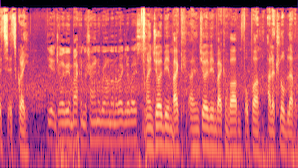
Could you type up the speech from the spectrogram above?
it's it's great. Do you enjoy being back on the training ground on a regular basis? I enjoy being back. I enjoy being back involved in football at a club level,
